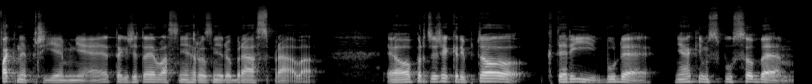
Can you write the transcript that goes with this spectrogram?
fakt nepříjemně, takže to je vlastně hrozně dobrá zpráva. Jo, protože krypto, který bude nějakým způsobem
